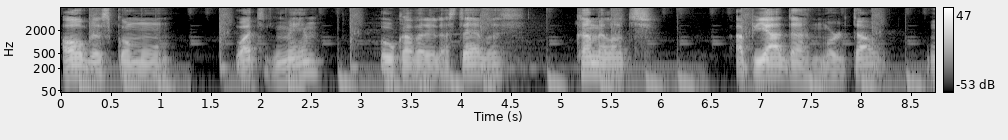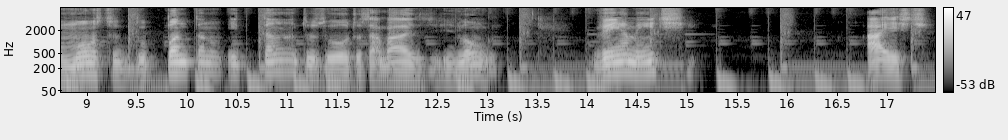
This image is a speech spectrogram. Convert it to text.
obras como Watchmen o Cavaleiro das Trevas, Camelot, A Piada Mortal, O Monstro do Pântano e tantos outros trabalhos de longo, vem à mente a este,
